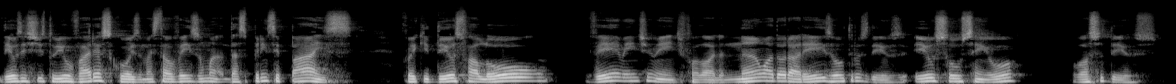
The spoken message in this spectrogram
Deus instituiu várias coisas, mas talvez uma das principais foi que Deus falou veementemente, falou: "Olha, não adorareis outros deuses. Eu sou o Senhor, vosso Deus."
